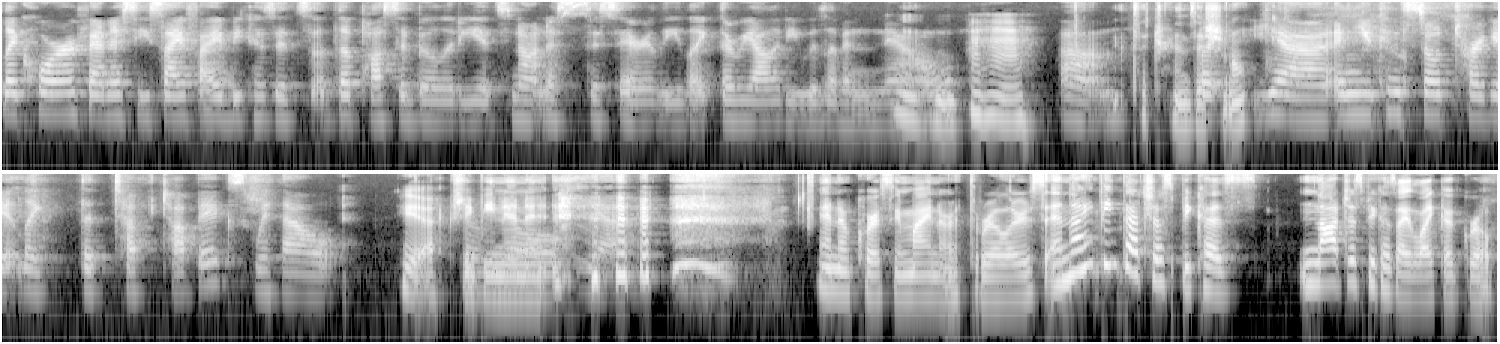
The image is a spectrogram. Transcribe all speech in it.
like horror, fantasy, sci-fi because it's the possibility. It's not necessarily like the reality we live in now. Mm-hmm. Um, it's a but transitional. yeah, and you can still target like the tough topics without Yeah. actually the being in it. Yeah. And of course, mine are thrillers. And I think that's just because, not just because I like a gr-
